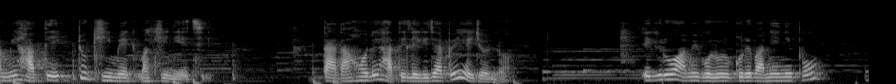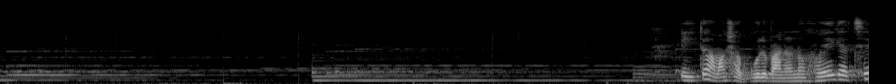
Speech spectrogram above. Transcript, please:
আমি হাতে একটু ঘি মেঘ মাখিয়ে নিয়েছি। তা না হলে হাতে লেগে যাবে এই জন্য এগুলো আমি গোল গোল করে বানিয়ে নেব। এই তো আমার সবগুলো বানানো হয়ে গেছে।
